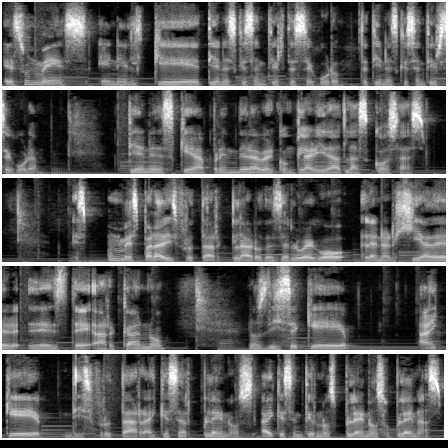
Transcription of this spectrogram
Es un mes en el que tienes que sentirte seguro, te tienes que sentir segura, tienes que aprender a ver con claridad las cosas, es un mes para disfrutar, claro, desde luego la energía de, este arcano nos dice que hay que disfrutar, hay que ser plenos, hay que sentirnos plenos o plenas.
